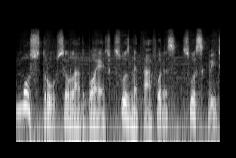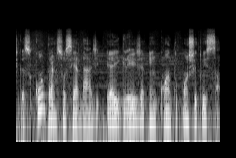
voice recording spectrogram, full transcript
Mostrou seu lado poético, suas metáforas, suas críticas contra a sociedade e a igreja enquanto constituição.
